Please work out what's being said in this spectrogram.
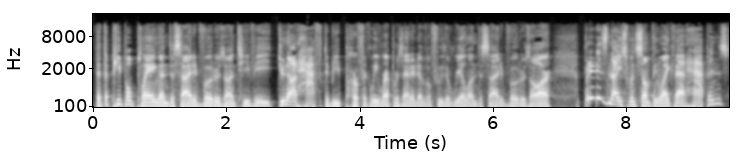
that the people playing undecided voters on TV do not have to be perfectly representative of who the real undecided voters are. But it is nice when something like that happens.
